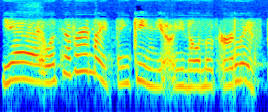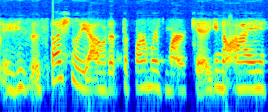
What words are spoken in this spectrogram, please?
yeah, it was never in my thinking, you know, you know, in those earliest days, especially out at the farmer's market. You know, I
